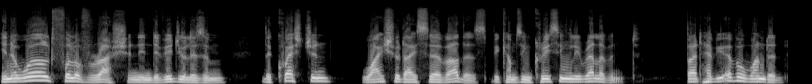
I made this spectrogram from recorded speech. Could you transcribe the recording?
In a world full of rush and individualism, the question, why should I serve others, becomes increasingly relevant. But have you ever wondered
